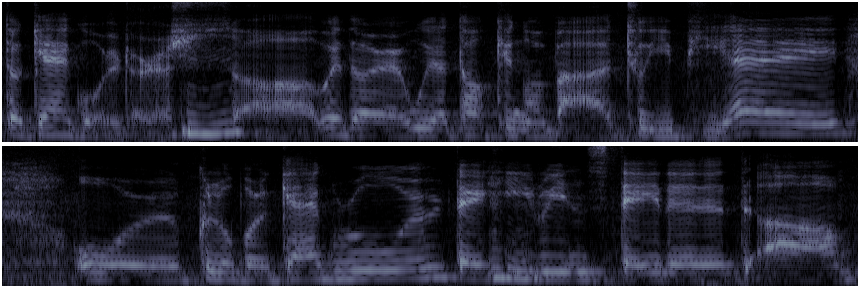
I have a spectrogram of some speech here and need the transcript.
the gag orders, Mm-hmm. uh, whether we are talking about to EPA or global gag rule that he Mm-hmm. reinstated, um,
